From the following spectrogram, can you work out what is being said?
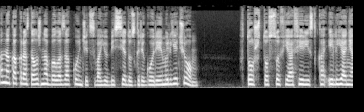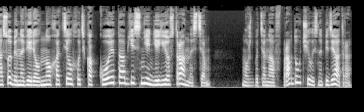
Она как раз должна была закончить свою беседу с Григорием Ильичем. В то, что Софья аферистка, Илья не особенно верил, но хотел хоть какое-то объяснение ее странностям. Может быть, она вправду училась на педиатра?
